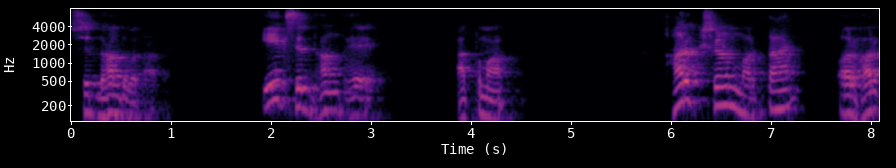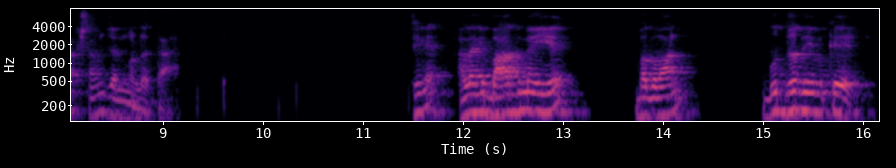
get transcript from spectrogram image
सिद्धांत बताते हैं। एक सिद्धांत है आत्मा, हर क्षण मरता है और हर क्षण जन्म लेता है। ठीक है? हालाँकि बाद में ये भगवान बुद्ध देव के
